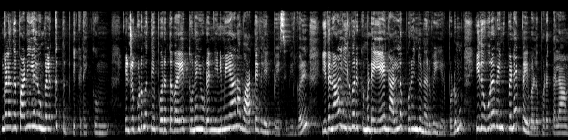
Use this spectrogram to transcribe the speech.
உங்களது பணியில் உங்களுக்கு திருப்தி கிடைக்கும். இன்று குடும்பத்தை பொறுத்தவரை துணையுடன் இனிமையான வார்த்தைகளில் பேசுவீர்கள். இதனால் இருவருக்கும் இடையே நல்ல புரிந்துணர்வு ஏற்படும். இது உறவின் பிணைப்பை வலுப்படுத்தலாம்.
